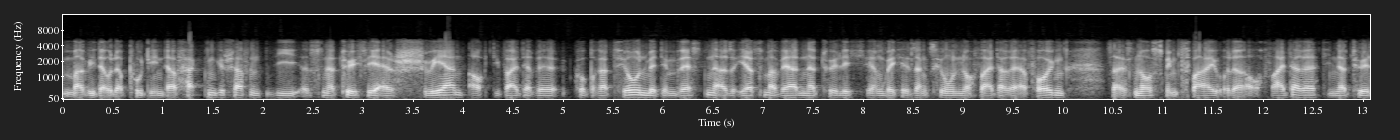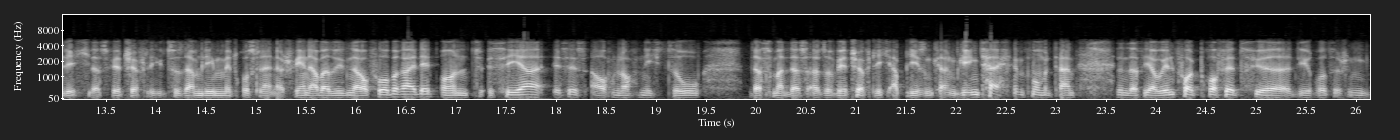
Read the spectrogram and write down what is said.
mal wieder oder Putin da Fakten geschaffen, die es natürlich sehr erschweren, auch die weitere Kooperation mit dem Westen. Also erstmal werden natürlich irgendwelche Sanktionen noch weitere erfolgen, sei es Nord Stream 2 oder auch weitere, die natürlich das wirtschaftliche Zusammenleben mit Russland erschweren, aber sie sind darauf vorbereitet und bisher ist es auch noch nicht so, dass man das also wirtschaftlich ablesen kann. Im Gegenteil, momentan sind das ja Windfall-Profits für die russischen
